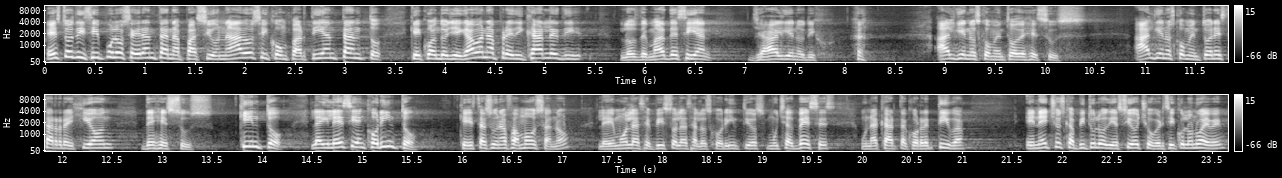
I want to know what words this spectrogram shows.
Estos discípulos eran tan apasionados y compartían tanto que cuando llegaban a predicarles, los demás decían, ya alguien nos dijo, alguien nos comentó de Jesús. Alguien nos comentó en esta región de Jesús. Quinto, la iglesia en Corinto, que esta es una famosa, ¿no? Leemos las epístolas a los Corintios muchas veces, una carta correctiva. En Hechos capítulo 18, versículo 9,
